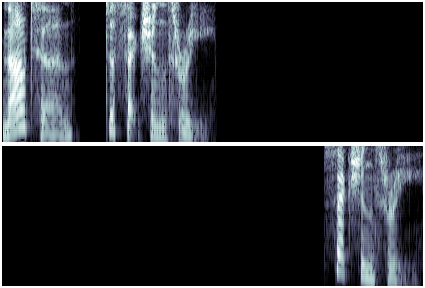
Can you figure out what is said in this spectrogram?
Now turn to section 3. Section 3.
